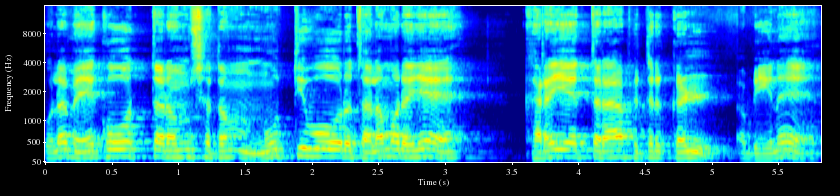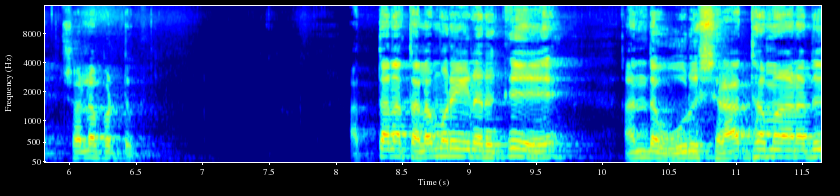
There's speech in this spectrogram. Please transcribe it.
குலமேகோத்தரம் சதம் நூற்றி ஓரு தலைமுறையை கரையேத்தரா பித்தர்கள் அப்படின்னு சொல்லப்பட்டது. அத்தனை தலைமுறையினருக்கு அந்த ஒரு ஸ்ராத்தமானது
